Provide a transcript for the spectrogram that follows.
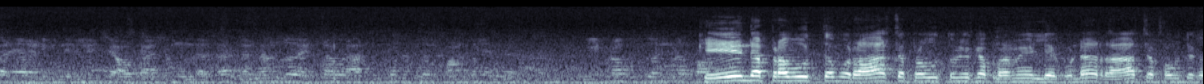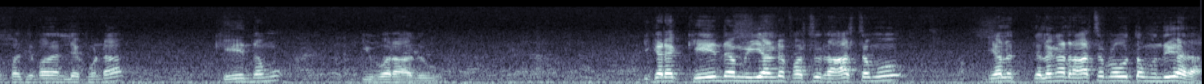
పరిహారానికి నిధులిచ్చే అవకాశం ఉందా సార్? గతంలో ఎట్లా రాష్ట్ర ప్రభుత్వం పంపలేదు కేంద్ర ప్రభుత్వం రాష్ట్ర ప్రభుత్వం యొక్క ప్రమేయం లేకుండా రాష్ట్ర ప్రభుత్వం యొక్క ప్రతిపాదన లేకుండా కేంద్రము ఇవ్వరాదు. ఇక్కడ కేంద్రం ఇవ్వాలంటే ఫస్ట్ రాష్ట్రము ఇవాళ తెలంగాణ రాష్ట్ర ప్రభుత్వం ఉంది కదా.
